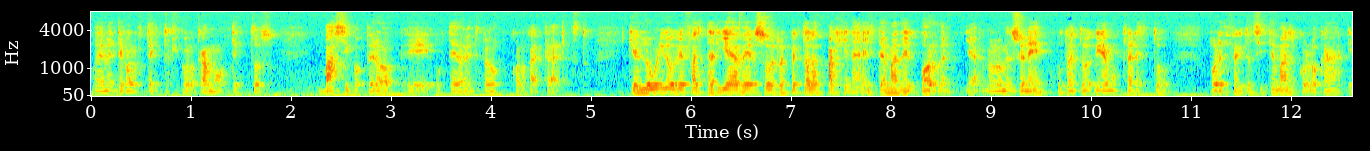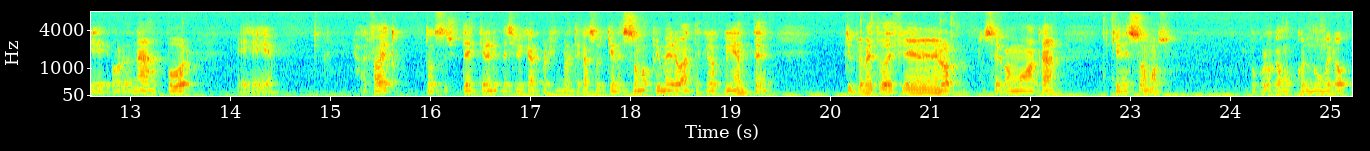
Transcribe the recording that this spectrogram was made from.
obviamente con los textos que colocamos, textos básicos, pero eh, ustedes obviamente pueden colocar cada texto. ¿Qué es lo único que faltaría ver sobre respecto a las páginas? El tema del orden. Ya no lo mencioné, justamente quería mostrar esto. Por defecto el sistema las coloca eh, ordenadas por eh, alfabeto. Entonces, si ustedes quieren especificar, por ejemplo, en este caso, quiénes somos primero antes que los clientes, simplemente lo definen en el orden. Entonces, vamos acá, quiénes somos, lo colocamos con número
